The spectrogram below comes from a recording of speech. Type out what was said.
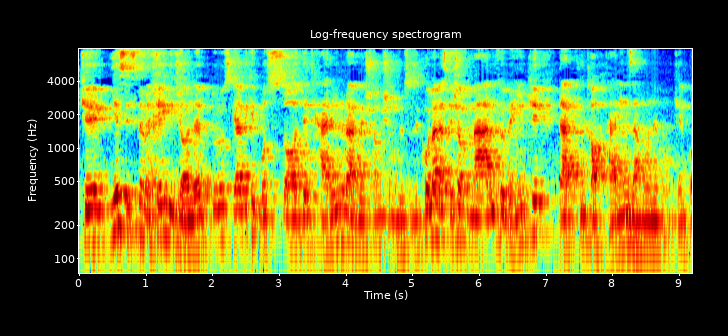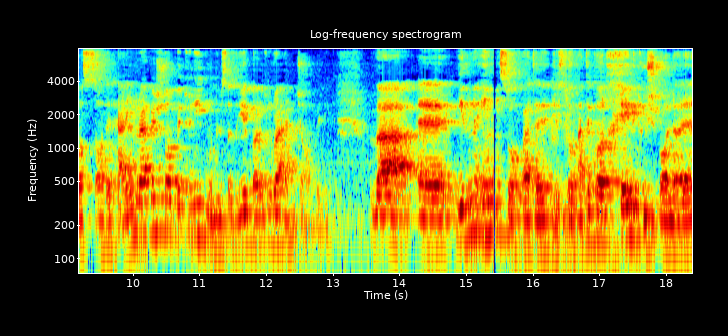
که یه سیستم خیلی جالب درست کرده که با ساده ترین روش ها میشه مدل سازی. کلا SketchUp معروفه به این که در کوتاه ترین زمان ممکن با ساده ترین روش ها بتونید مدل سازی کارتون رو انجام بدید. و یه دونه این صحبته که سرعت کار خیلی توش بالاه.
